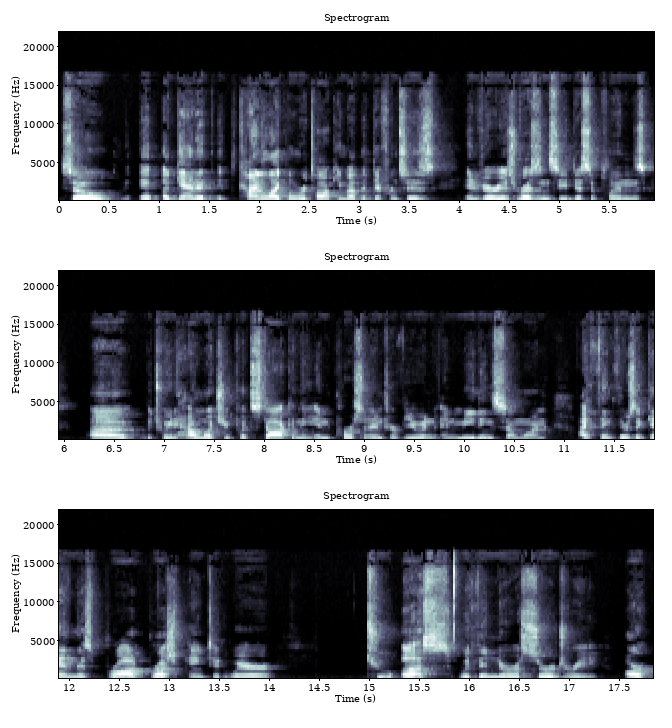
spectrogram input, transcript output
So it, again, it's it kind of like when we're talking about the differences in various residency disciplines uh, between how much you put stock in the in-person interview and, and meeting someone. I think there's again this broad brush painted where to us within neurosurgery, our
